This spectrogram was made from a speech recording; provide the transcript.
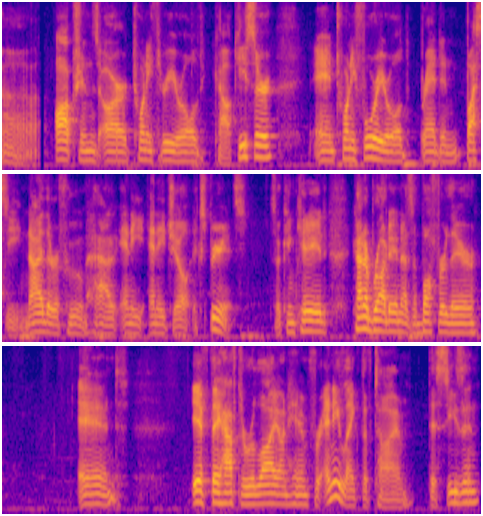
uh, options are 23 year old Kyle Keyser and 24 year old Brandon Bussi, neither of whom have any NHL experience. So Kinkaid kind of brought in as a buffer there. And if they have to rely on him for any length of time this season,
